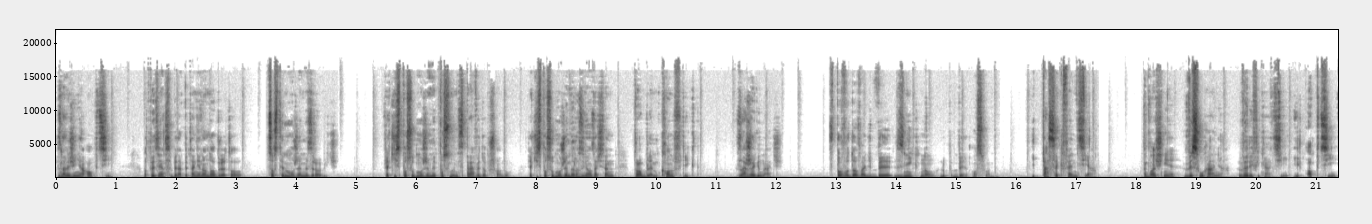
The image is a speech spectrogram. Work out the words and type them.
znalezienia opcji, odpowiedzenia sobie na pytanie: no dobrze, to co z tym możemy zrobić? W jaki sposób możemy posunąć sprawy do przodu, w jaki sposób możemy rozwiązać ten problem, konflikt, zażegnać, spowodować, by zniknął lub by osłabł. I ta sekwencja właśnie wysłuchania, weryfikacji i opcji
